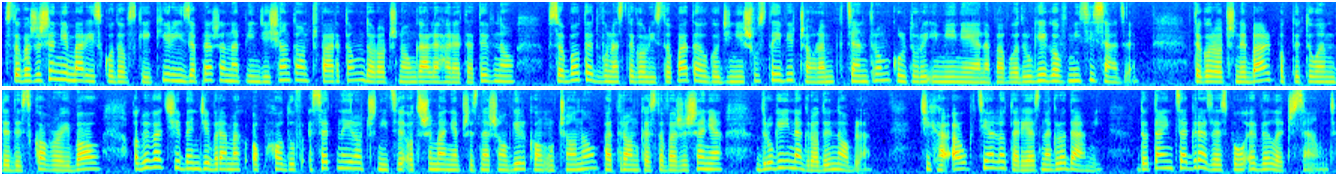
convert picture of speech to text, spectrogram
Stowarzyszenie Marii Skłodowskiej-Curie zaprasza na 54. doroczną galę charytatywną w sobotę 12 listopada o godzinie 6 wieczorem w Centrum Kultury imienia Jana Pawła II w Mississadze. Tegoroczny bal pod tytułem The Discovery Ball odbywać się będzie w ramach obchodów setnej rocznicy otrzymania przez naszą wielką uczoną, patronkę stowarzyszenia, drugiej Nagrody Nobla. Cicha aukcja, loteria z nagrodami. Do tańca gra zespół A Village Sound.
